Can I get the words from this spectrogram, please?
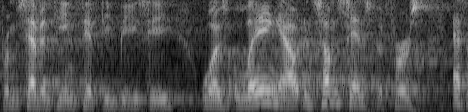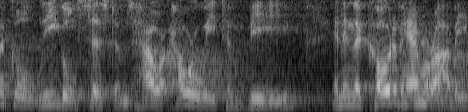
from 1750 BC was laying out, in some sense, the first ethical legal systems. How, how are we to be? And in the Code of Hammurabi,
